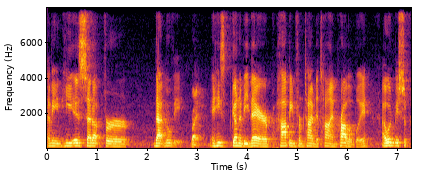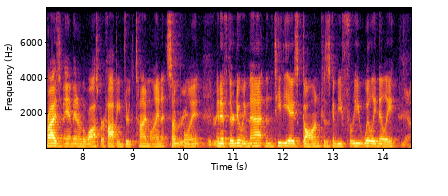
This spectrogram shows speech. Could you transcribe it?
I mean, he is set up for that movie right. and he's gonna be there hopping from time to time probably i wouldn't be surprised if ant-man and the wasp are hopping through the timeline at some Agreed. point Agreed. and if they're doing that then the tva is gone because it's gonna be free willy-nilly Yeah.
